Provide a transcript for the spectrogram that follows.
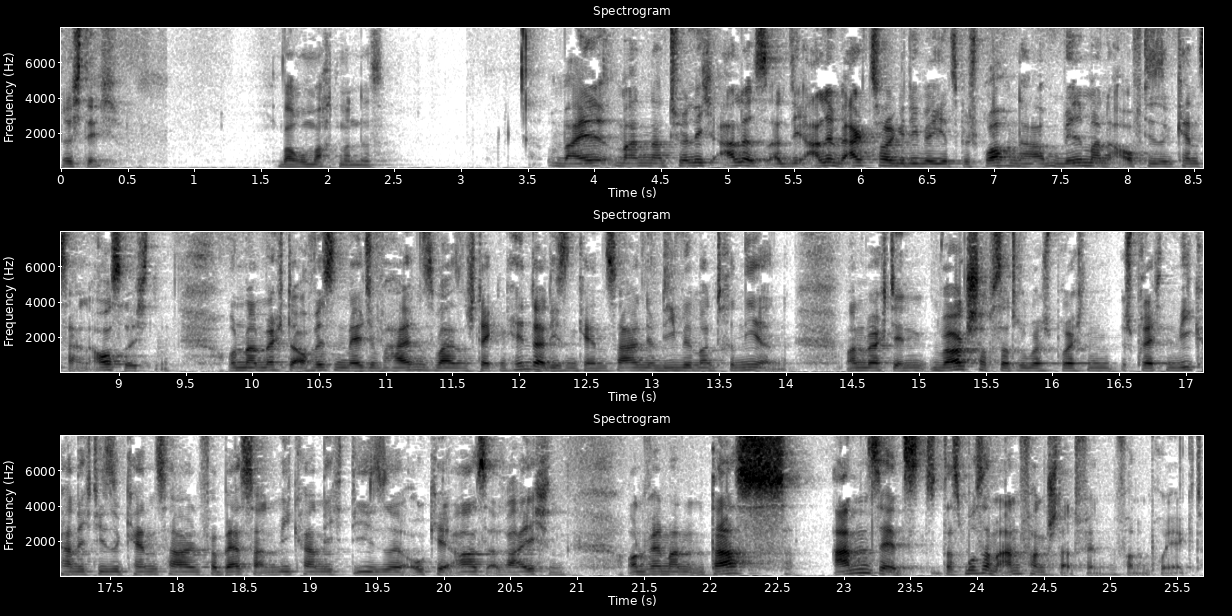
Richtig. Warum macht man das? weil man natürlich alles, also die, alle Werkzeuge, die wir jetzt besprochen haben, will man auf diese Kennzahlen ausrichten. Und man möchte auch wissen, welche Verhaltensweisen stecken hinter diesen Kennzahlen und die will man trainieren. Man möchte in Workshops darüber sprechen, sprechen, wie kann ich diese Kennzahlen verbessern, wie kann ich diese OKRs erreichen. Und wenn man das ansetzt, das muss am Anfang stattfinden von einem Projekt.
